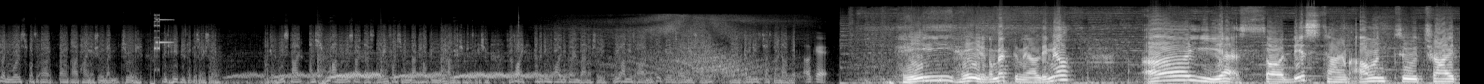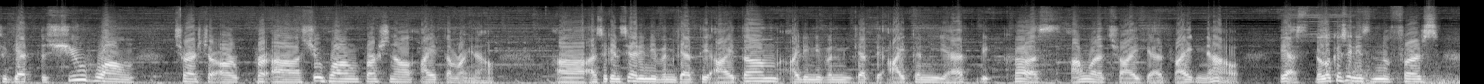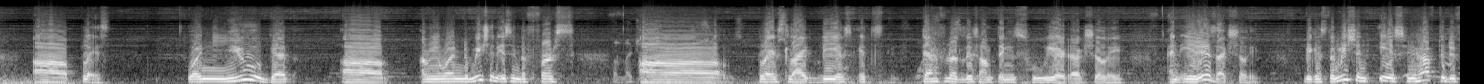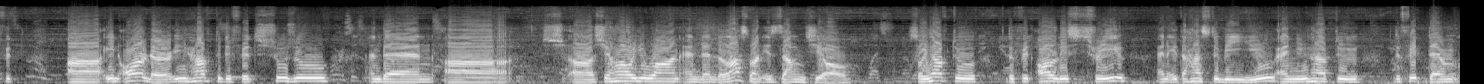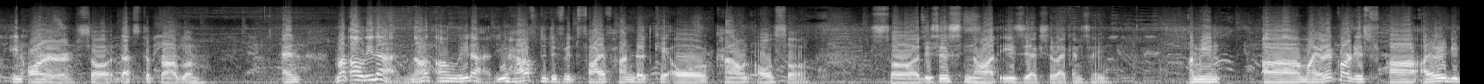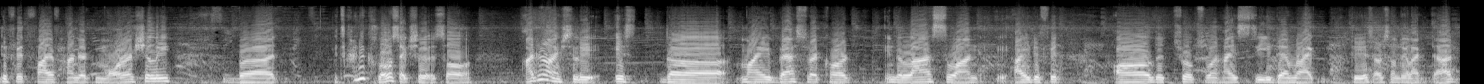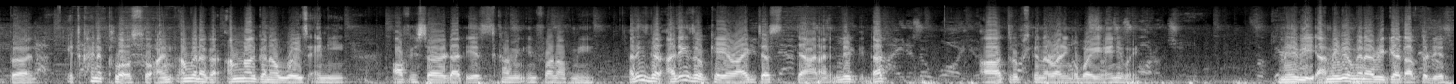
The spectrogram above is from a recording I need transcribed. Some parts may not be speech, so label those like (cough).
these are the worst spots uh, uh, playing actually, like, truly. I hate these episodes, actually. Okay, we start, I shoot one, we start as the main station, but helping the other missions, actually. Just like everything while you're going bad, actually. We are on this, this is always funny, uh, please just find out. Okay. Hey, hey, welcome back to me, AldiMil. Uh, yes, so this time I want to try to get the Xu Huang treasure or per, uh, Xu Huang personal item right now. Uh, as you can see, I didn't even get the item, I didn't even get the icon yet because I'm gonna try get right now. Yes, the location is in the first uh, place. When you get, uh, I mean, when the mission is in the first uh, place like this, it's definitely something weird actually, and it is actually, because the mission is you have to defeat, uh, in order you have to defeat Xu Zhu, and then uh, uh, Xiahou Yuan, and then the last one is Zhang Jiao. So you have to defeat all these three, and it has to be you, and you have to defeat them in order. So that's the problem. And not only that, not only that, you have to defeat 500 KO count also. So this is not easy actually I can say. I mean, uh, my record is, uh, I already defeat 500 more actually, but it's kind of close actually, so I don't know actually, is the, my best record in the last one, I defeat all the troops when I see them like this or something like that, but it's kind of close, so I'm, I'm gonna go, I'm not gonna waste any officer that is coming in front of me. I think that I think it's okay, right? Just that I that uh, troops gonna running away anyway. Maybe uh, maybe I'm gonna regret after this.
